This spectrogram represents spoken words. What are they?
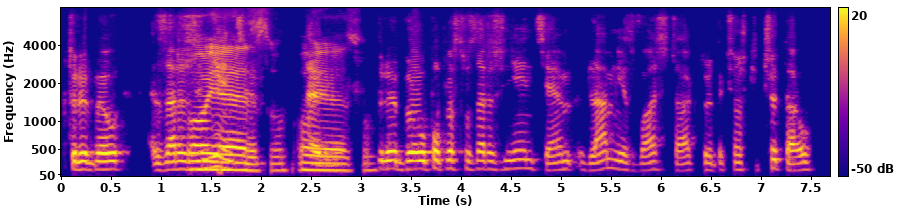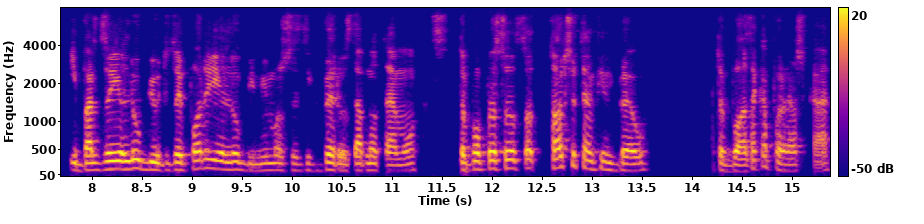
który był zarżnięciem, o Jezu, o Jezu. który był po prostu zarżnięciem, dla mnie zwłaszcza, który te książki czytał, i bardzo je lubił, do tej pory je lubi, mimo że z nich wyrósł dawno temu, to po prostu to, to czy ten film był, to była taka porażka,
